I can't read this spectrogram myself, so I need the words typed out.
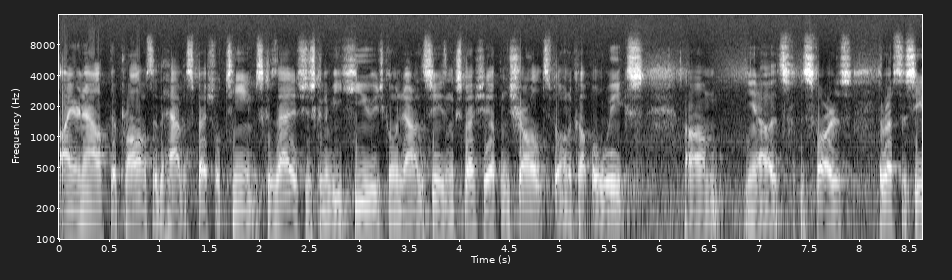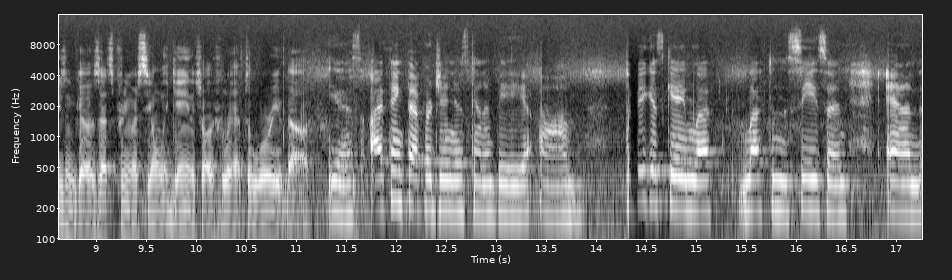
iron out the problems that they have in special teams because that is just going to be huge going down to the season, especially up in Charlottesville in a couple of weeks. Um, you know, as far as the rest of the season goes, that's pretty much the only game that Charlotte really have to worry about. Yes, I think that Virginia is going to be um, the biggest game left left in the season, and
